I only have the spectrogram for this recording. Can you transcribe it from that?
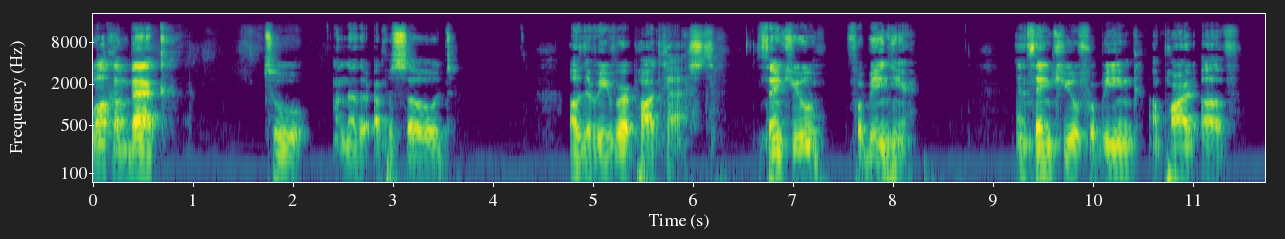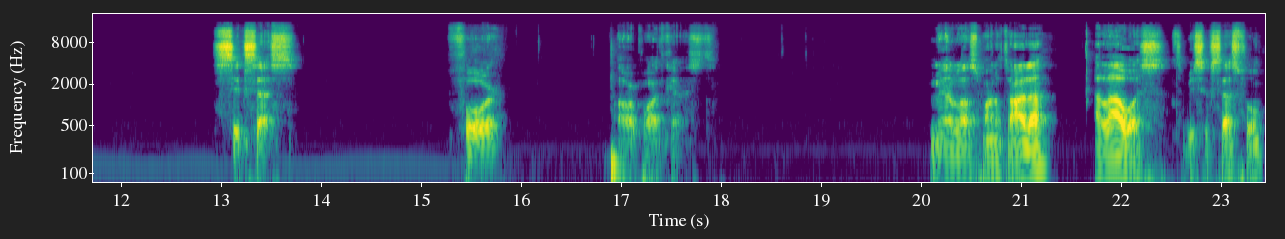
Welcome back to another episode of the Revert Podcast. Thank you for being here. And thank you for being a part of success for our podcast. May Allah subhanahu wa ta'ala allow us to be successful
